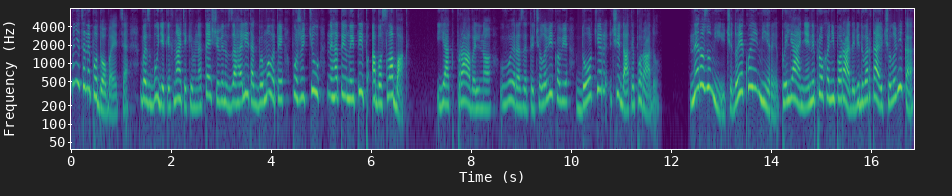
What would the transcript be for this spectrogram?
Мені це не подобається, без будь-яких натяків на те, що він взагалі, так би мовити, по життю негативний тип або слабак. Як правильно виразити чоловікові докір чи дати пораду? Не розуміючи, до якої міри пиляння і непрохані поради відвертають чоловіка,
